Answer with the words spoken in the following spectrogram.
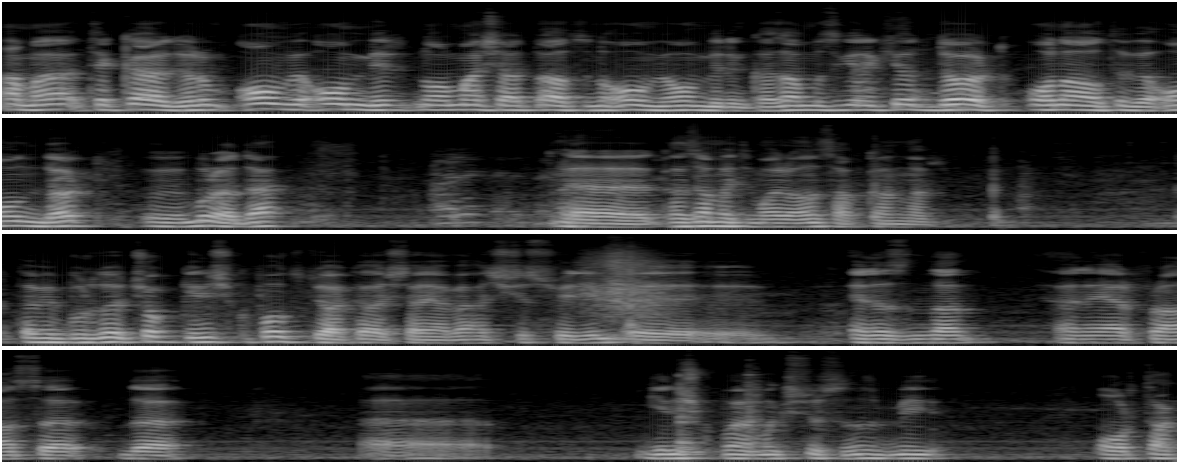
Ama tekrar ediyorum 10 ve 11 normal şartlar altında 10 ve 11'in kazanması gerekiyor. 4, 16 ve 14 e, burada e, kazanma ihtimali olan safkanlar. Tabi burada çok geniş kupon tutuyor arkadaşlar yani ben açıkça söyleyeyim. E, en azından yani eğer Fransa'da e, geniş kupon yapmak istiyorsanız bir ortak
